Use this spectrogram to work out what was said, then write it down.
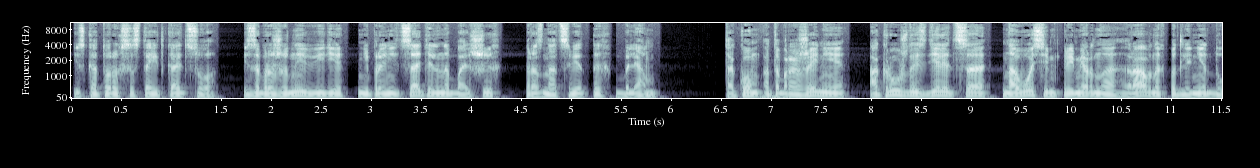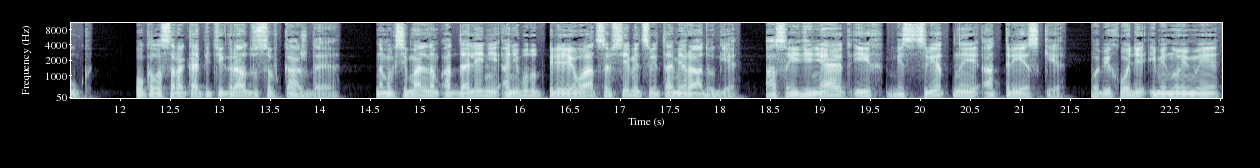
из которых состоит кольцо, изображены в виде непроницательно больших разноцветных блям. В таком отображении окружность делится на 8 примерно равных по длине дуг, около 45 градусов каждая. На максимальном отдалении они будут переливаться всеми цветами радуги, а соединяют их бесцветные отрезки, в обиходе именуемые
